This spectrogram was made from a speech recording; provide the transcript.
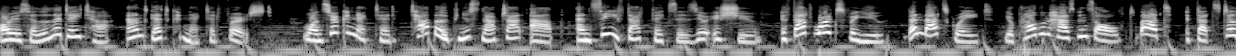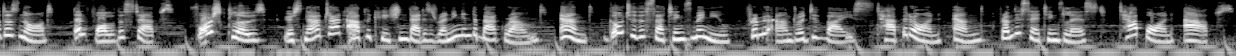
or your cellular data and get connected first. Once you're connected, tap open your Snapchat app and see if that fixes your issue. If that works for you, then that's great. Your problem has been solved. But if that still does not, then follow the steps. Force close your Snapchat application that is running in the background and go to the settings menu from your Android device. Tap it on and from the settings list, tap on apps.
